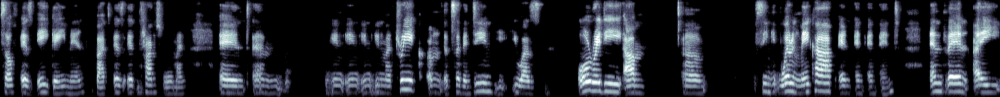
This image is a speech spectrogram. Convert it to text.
himself as a gay man, but as a trans woman. And um, in, in, in, in matric um, at 17, he, he was already um, uh, seeing wearing makeup and and and and and then I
